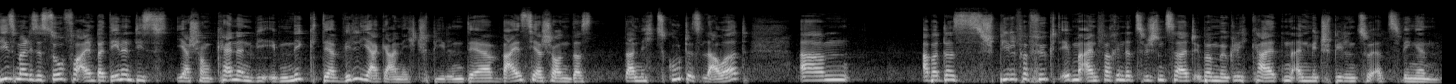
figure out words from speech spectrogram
Diesmal ist es so, vor allem bei denen, die es ja schon kennen, wie eben Nick, der will ja gar nicht spielen, der weiß ja schon, dass da nichts Gutes lauert. Ähm, aber das Spiel verfügt eben einfach in der Zwischenzeit über Möglichkeiten, ein Mitspielen zu erzwingen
